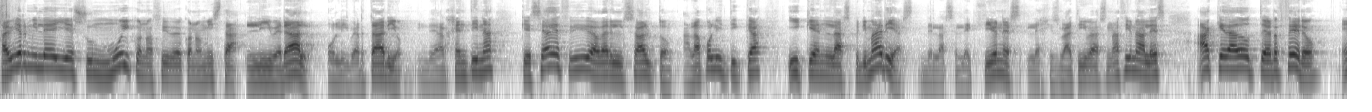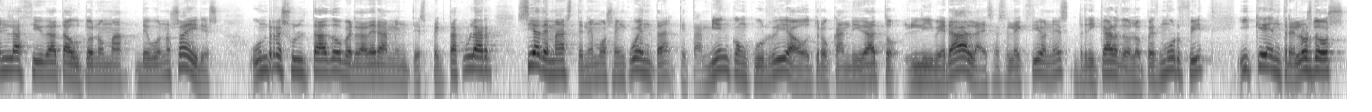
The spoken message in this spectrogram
Javier Milei es un muy conocido economista liberal o libertario de Argentina que se ha decidido a dar el salto a la política y que en las primarias de las elecciones legislativas nacionales ha quedado tercero en la ciudad autónoma de Buenos Aires, un resultado verdaderamente espectacular si además tenemos en cuenta que también concurría otro candidato liberal a esas elecciones, Ricardo López Murphy, y que entre los dos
